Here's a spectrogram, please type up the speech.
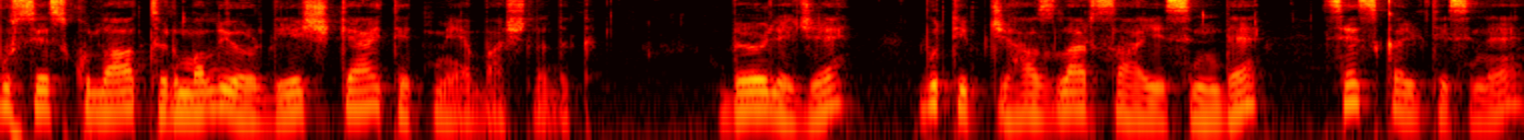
bu ses kulağa tırmalıyor diye şikayet etmeye başladık. Böylece bu tip cihazlar sayesinde ses kalitesine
